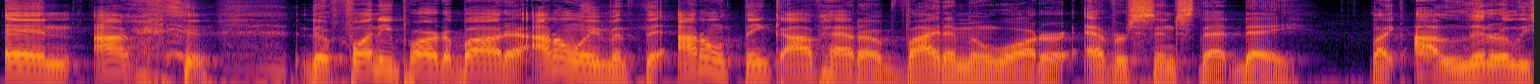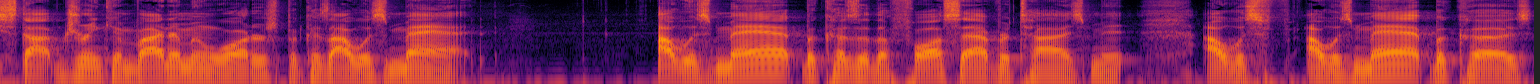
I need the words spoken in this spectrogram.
And I the funny part about it, I don't even think I don't think I've had a vitamin water ever since that day. Like I literally stopped drinking vitamin waters because I was mad. I was mad because of the false advertisement. I was I was mad because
